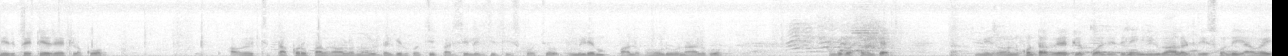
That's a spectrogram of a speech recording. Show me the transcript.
మీరు పెట్టే రేట్లకు అవి వచ్చి తక్కువ రూపాయలు కావాలన్న వాళ్ళు దగ్గరికి వచ్చి పరిశీలించి తీసుకోవచ్చు. మీడియం పాలు మూడు నాలుగు ఎందుకోసం అంటే మీరు అనుకుంటారు రేట్లు ఎక్కువ అది తిని ఇవి కావాలంటే తీసుకోండి. యాభై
